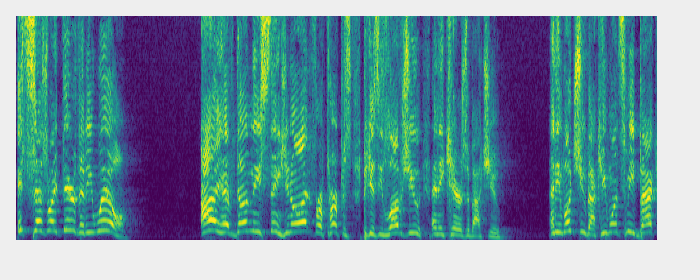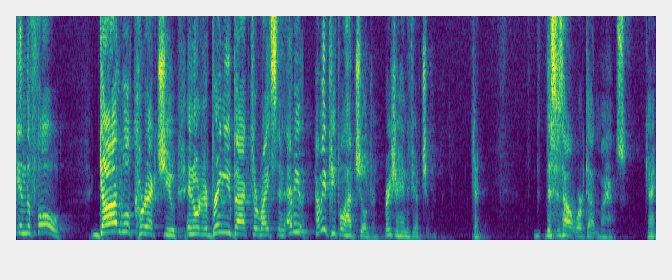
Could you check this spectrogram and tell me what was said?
It says right there that he will. I have done these things. You know what? For a purpose, because he loves you and he cares about you. And he wants you back. He wants me back in the fold. God will correct you in order to bring you back to right standing. How many, how many people have children? Raise your hand if you have children. This is how it worked out in my house. Okay.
